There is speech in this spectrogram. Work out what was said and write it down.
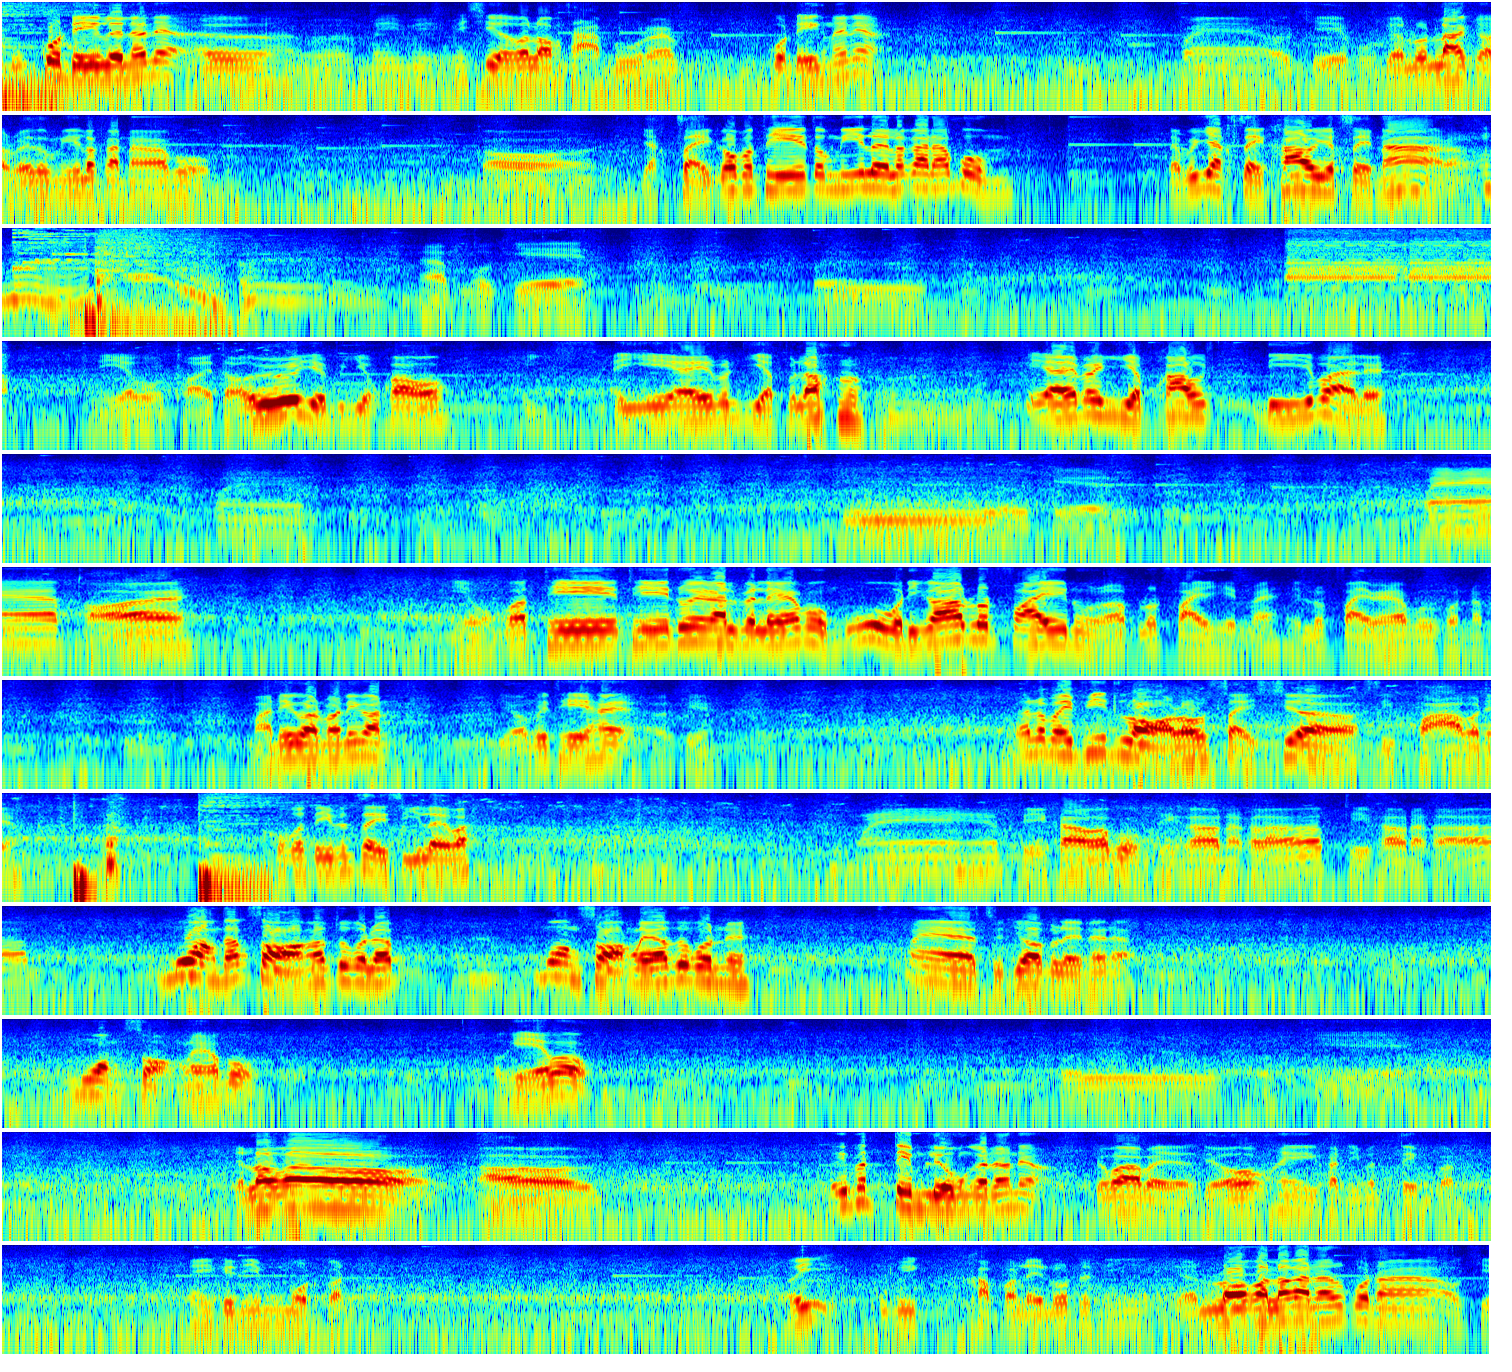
ผมกดเองเลยนะเนี่ยเออไม่ไม่ไม่เชื่อก็ลองถามดูนะครับกดเองนะเนี่ย แหมโอเคผมจะลดลากจอดไว้ตรงนี้แล้วกันนะครับผม ก็อยากใส่ก็มาเทตรงนี้เลยแล้วกันนะผม แต่ไม่อยากใส่ข้าวอยากใส่หน้าครับโอเคปึ๊บนี่ครับผมถอยถอยเอออย่าไปเหยียบเข้าไอ้ไอเอไอมันเหยียบไปแล้วเอไอมันเหยียบเข้าดีใช่ไหมเลยโอเค แฟบถอยนี่ผมก็เทเทด้วยกันไปเลยครับผมอู้สวัสดีครับรถไฟหนูครับรถไฟเห็นไหมเห็นรถไฟไหมครับทุกคนครับมานี่ก่อนมานี่ก่อนเดี๋ยวไปเทให้โอเคแล้วทำไมพี่หล่อเราใส่เสื้อสีฟ้าวะเนี่ยปกติมันใส่สีอะไรวะแหมเทข้าวครับผมเทข้าวนะครับเทข้าวนะครับม่วงทั้งสองครับทุกคนครับม่วงสองเลยครับทุกคนเลยแม่สุดยอดไปเลยนั่นน่ะ ม่วงสองเลยครับผม โอเคครับผมปึ๊บโอเค เดี๋ยวเราก็เอาเอ้ยมันเต็มเร็วเหมือนกันนะเนี่ย จะว่าไปเดี๋ยวให้คันนี้มันเต็มก่อน ให้คันนี้มันหมดก่อน เฮ้ยกูมีขับอะไรรถอันนี้ เดี๋ยวรอก่อนแล้วกันนะทุกคนนะ โอเค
